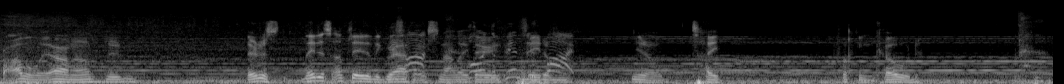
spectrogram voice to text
Probably, I don't know, dude. They're just they just updated the graphics, not like they the made them, you know, type fucking code.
